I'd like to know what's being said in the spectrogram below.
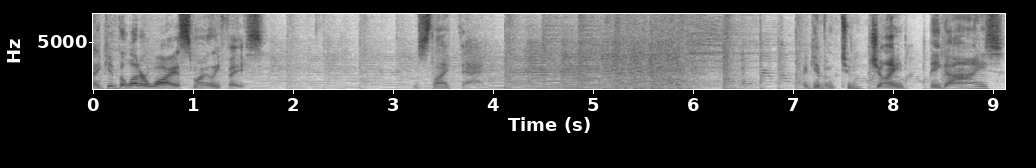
I give the letter Y a smiley face. Just like that. I give him two giant big eyes.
